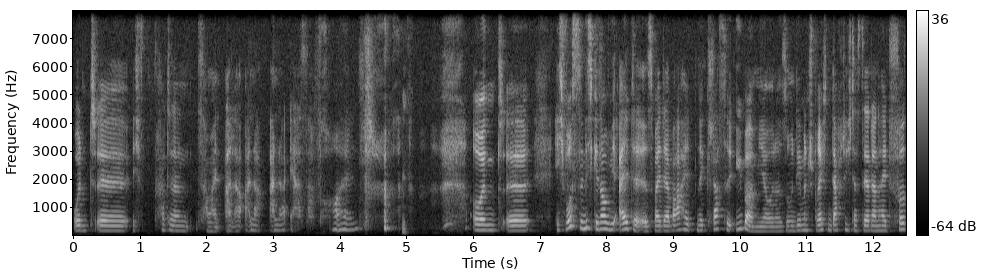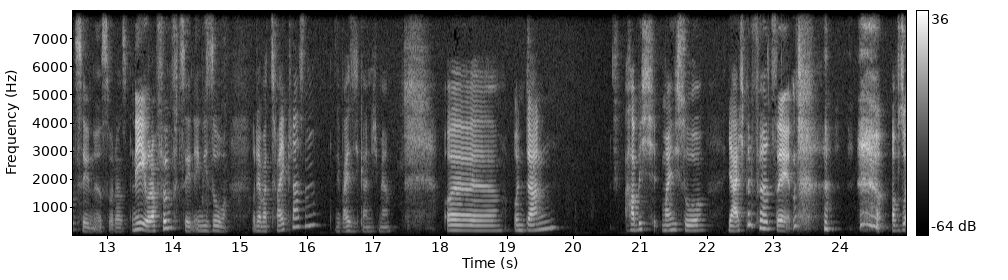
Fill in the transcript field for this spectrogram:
und äh, ich hatte dann, das war mein aller, aller, allererster Freund. und äh, ich wusste nicht genau, wie alt er ist, weil der war halt eine Klasse über mir oder so. Und dementsprechend dachte ich, dass der dann halt 14 ist oder so. Nee, oder 15, irgendwie so. Oder er war zwei Klassen? Nee, weiß ich gar nicht mehr. Äh, und dann habe ich, meine ich so, ja, ich bin 14. habe so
